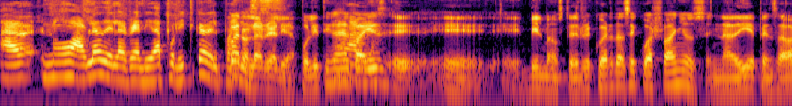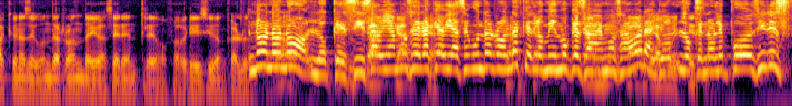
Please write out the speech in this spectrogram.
ah, no habla de la realidad política del país. Bueno, la realidad política del país, eh, eh, eh, Vilma, usted recuerda hace cuatro años, nadie pensaba que una segunda ronda iba a ser entre don Fabricio y don Carlos. No, no, no, lo que sí sabíamos era que había segunda ronda, que es lo mismo que sabemos ahora. Yo lo que no le puedo decir es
